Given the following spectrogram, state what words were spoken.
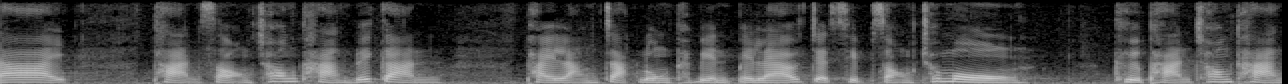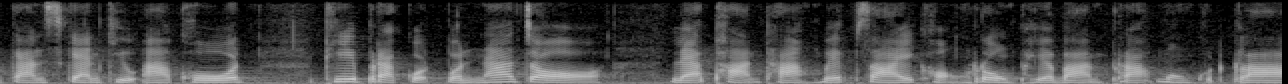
ได้ ผ่าน 2 ช่องทางด้วยกัน ภายหลังจากลงทะเบียนไปแล้ว 72 ชั่วโมง คือผ่านช่องทางการสแกน QR Code ที่ปรากฏบนหน้าจอ และผ่านทางเว็บไซต์ของโรงพยาบาลพระมงกุฎเกล้า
